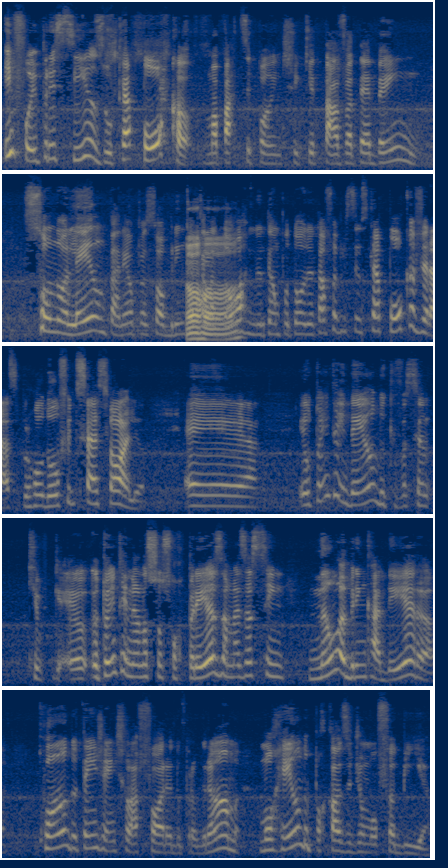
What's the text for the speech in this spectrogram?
E foi preciso que a Poca, uma participante que estava até bem sonolenta, né? O pessoal brinca uhum. que ela dorme o tempo todo e tal. Foi preciso que a Poca virasse pro Rodolfo e dissesse: Olha, é, eu tô entendendo que você. Que, eu, eu tô entendendo a sua surpresa, mas assim, não é brincadeira quando tem gente lá fora do programa morrendo por causa de homofobia.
